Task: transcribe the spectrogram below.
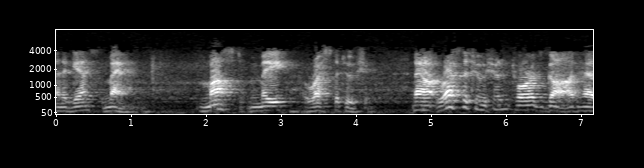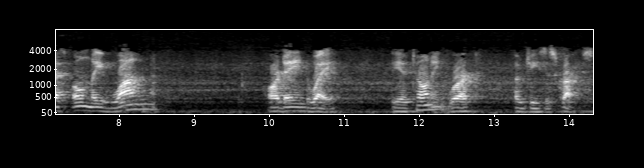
and against man must make restitution. Now, restitution towards God has only one ordained way the atoning work of Jesus Christ.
